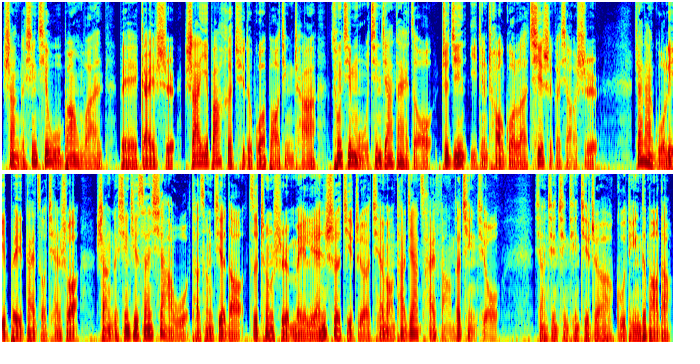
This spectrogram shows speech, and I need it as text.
上个星期五傍晚，被该市沙依巴赫区的国宝警察从其母亲家带走，至今已经超过了七十个小时。加纳古丽被带走前说，上个星期三下午，他曾接到自称是美联社记者前往他家采访的请求。详情，请听记者古婷的报道。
